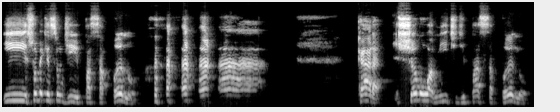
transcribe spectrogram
E sobre a questão de passar pano. Cara, chama o Amit de passapano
